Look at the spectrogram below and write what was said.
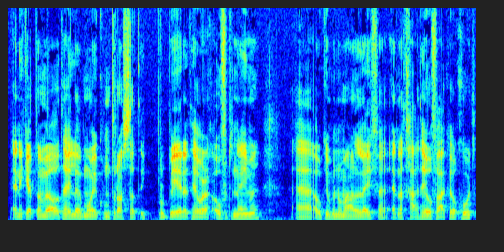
En ik heb dan wel het hele mooie contrast dat ik probeer het heel erg over te nemen. Uh, ook in mijn normale leven. En dat gaat heel vaak heel goed.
